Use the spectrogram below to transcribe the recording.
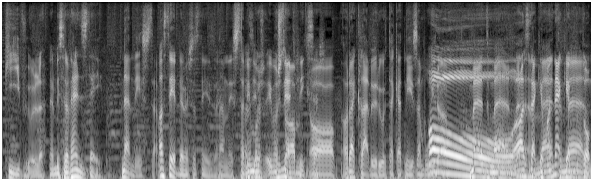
kívül. Nem hiszem, a Wednesday. Nem néztem. Azt érdemes, azt nézni. nem néztem. Én most, én most a, Netflixes. a, a reklámőrülteket nézem újra. Ó, Mad Men, az nekem, Mad nekem Men. top.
